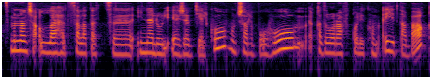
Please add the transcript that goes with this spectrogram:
نتمنى إن شاء الله هاد السلطات ينالوا الإعجاب ديالكم وتجربوهم يقدروا يرافقوا لكم أي طبق.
